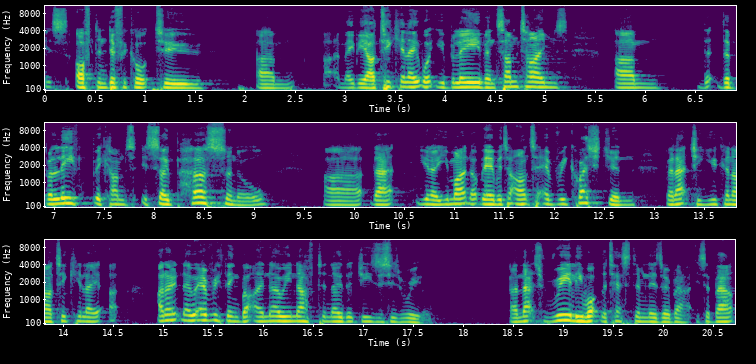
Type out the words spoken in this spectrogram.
It's often difficult to um, maybe articulate what you believe, and sometimes um, the, the, belief becomes is so personal uh, that you know you might not be able to answer every question, but actually you can articulate. I, I don't know everything, but I know enough to know that Jesus is real. And that's really what the testimonies are about. It's about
